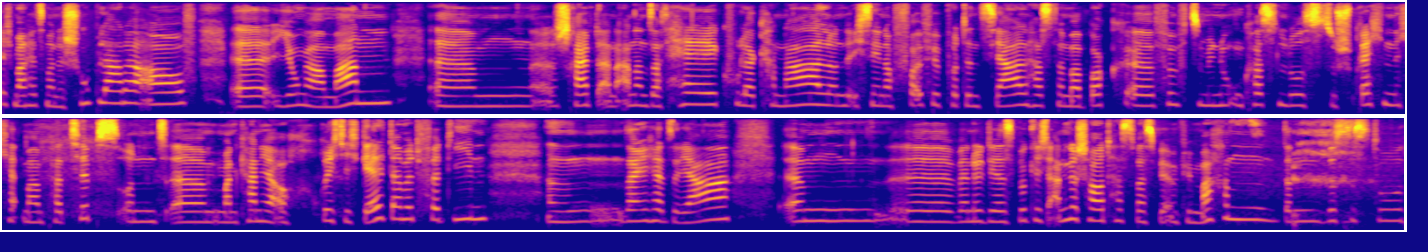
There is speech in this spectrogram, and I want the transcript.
Ich mache jetzt mal eine Schublade auf. Äh, junger Mann ähm, schreibt einen an und sagt, hey, cooler Kanal und ich sehe noch voll viel Potenzial. Hast du mal Bock, äh, 15 Minuten kostenlos zu sprechen? Ich hätte mal ein paar Tipps und äh, man kann ja auch richtig Geld damit verdienen. Dann sage ich halt so, ja, ähm, äh, wenn du dir das wirklich angeschaut hast, was wir irgendwie machen, dann wüsstest du,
